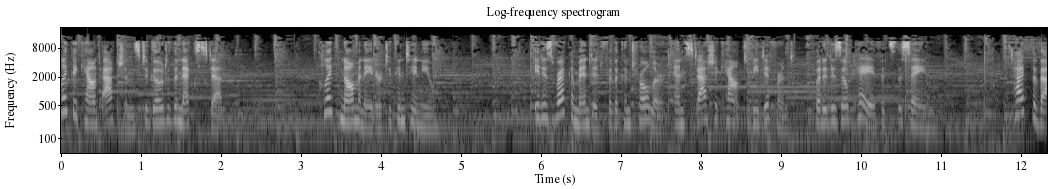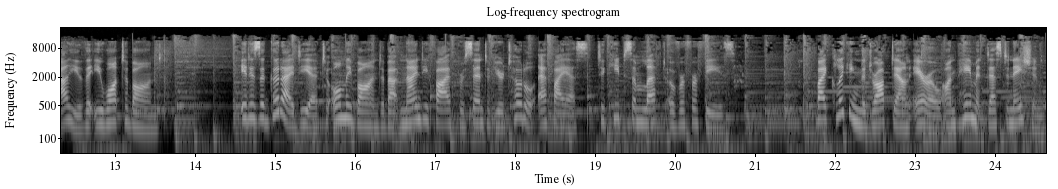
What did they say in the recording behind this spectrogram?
Click Account Actions to go to the next step. Click Nominator to continue. It is recommended for the controller and stash account to be different, but it is okay if it's the same. Type the value that you want to bond. It is a good idea to only bond about 95% of your total FIS to keep some left over for fees. By clicking the drop-down arrow on Payment Destination,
